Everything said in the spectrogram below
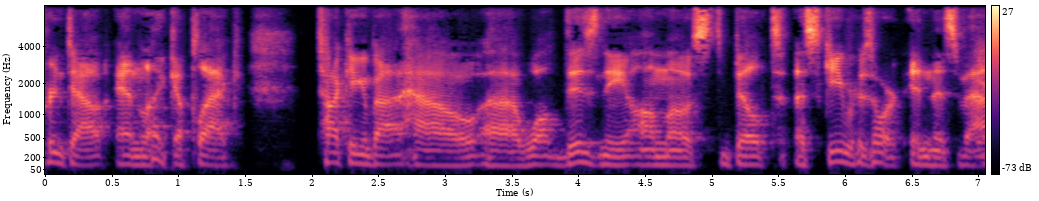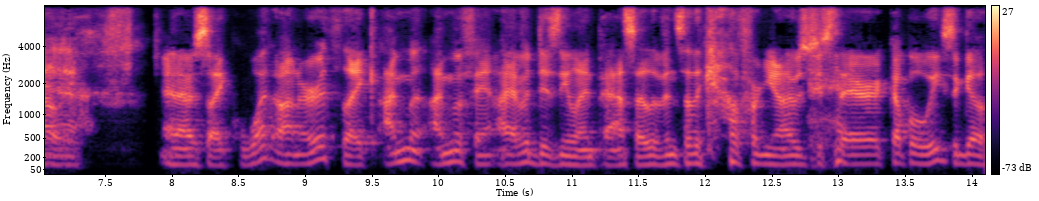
printout and like a plaque talking about how uh, Walt Disney almost built a ski resort in this valley. Yeah. And I was like, "What on earth?" Like, I'm a, I'm a fan. I have a Disneyland pass. I live in Southern California. You know, I was just there a couple of weeks ago.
